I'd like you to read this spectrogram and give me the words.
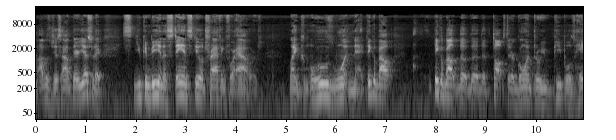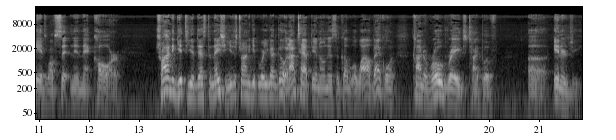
I was just out there yesterday. You can be in a standstill traffic for hours. Like, who's wanting that? Think about think about the, the, the thoughts that are going through people's heads while sitting in that car trying to get to your destination. You're just trying to get where you got to go. And I tapped in on this a couple a while back on kind of road rage type of uh, energy,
